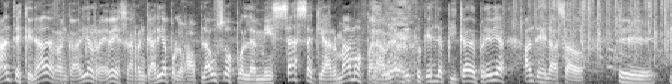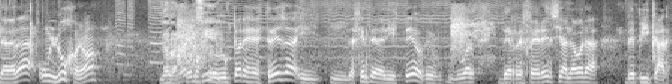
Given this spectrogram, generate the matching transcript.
Antes que nada arrancaría al revés, arrancaría por los aplausos, por la mesaza que armamos para ah, hablar de esto que es la picada previa antes del asado. Eh, la verdad, un lujo, ¿no? La verdad Tenemos productores de estrella y, y la gente de Aristeo, que es un lugar de referencia a la hora de picar.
